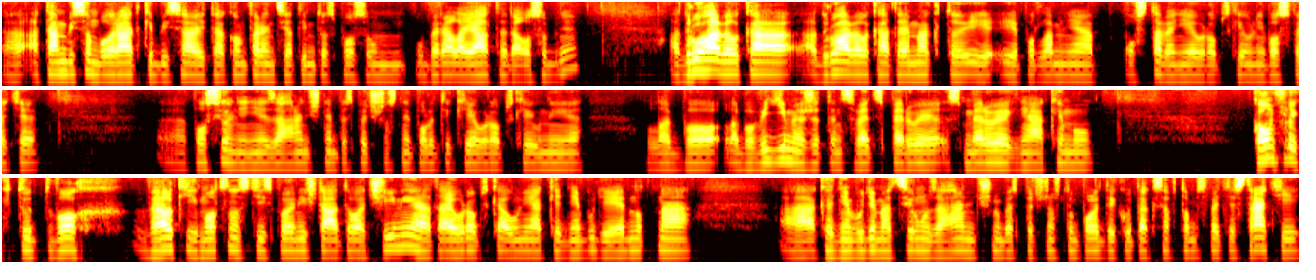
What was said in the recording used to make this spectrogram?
A tam by som bol rád, keby sa aj tá konferencia týmto spôsobom uberala ja teda osobne. A druhá veľká, a druhá veľká téma, je, je podľa mňa postavenie Európskej únie vo svete, e, posilnenie zahraničnej bezpečnostnej politiky Európskej únie, lebo, lebo vidíme, že ten svet smeruje, smeruje k nejakému konfliktu dvoch veľkých mocností Spojených štátov a Číny a tá Európska únia, keď nebude jednotná a keď nebude mať silnú zahraničnú bezpečnostnú politiku, tak sa v tom svete stratí.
